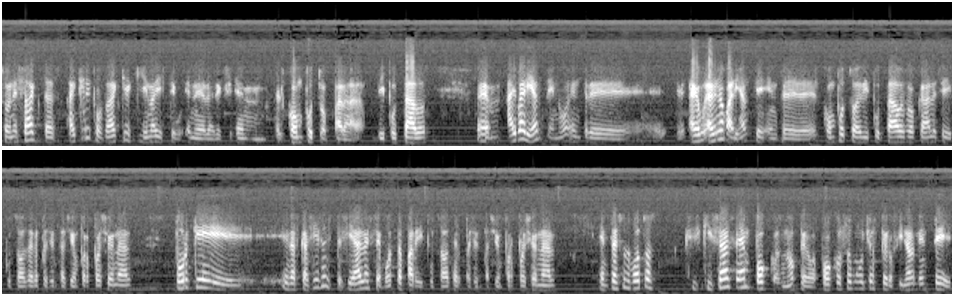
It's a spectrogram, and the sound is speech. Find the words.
son exactas. Hay que recordar que aquí en, la en, el, en el cómputo para diputados em, hay variante, ¿no? Entre hay, hay, una variante entre el cómputo de diputados locales y diputados de representación proporcional, porque en las casillas especiales se vota para diputados de representación proporcional. Entre esos votos quizás sean pocos, ¿no? Pero pocos son muchos, pero finalmente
